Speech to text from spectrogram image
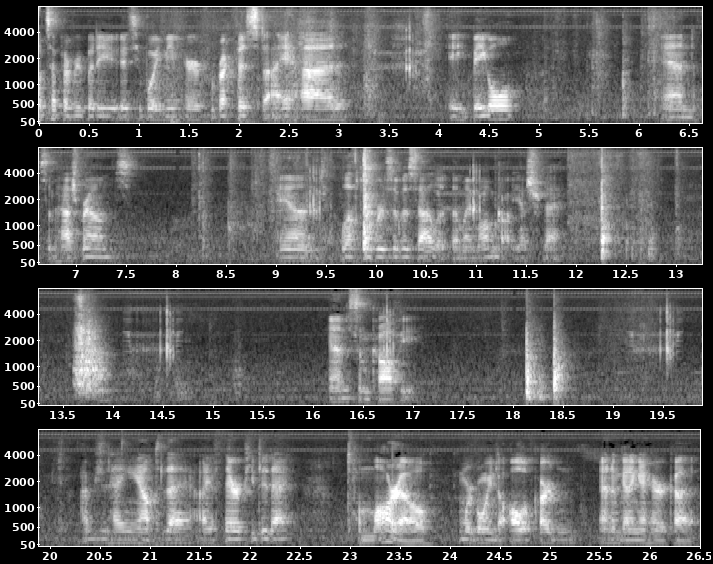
What's up, everybody? It's your boy Meme here. For breakfast, I had a bagel and some hash browns and leftovers of a salad that my mom got yesterday. And some coffee. I'm just hanging out today. I have therapy today. Tomorrow, we're going to Olive Garden and I'm getting a haircut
